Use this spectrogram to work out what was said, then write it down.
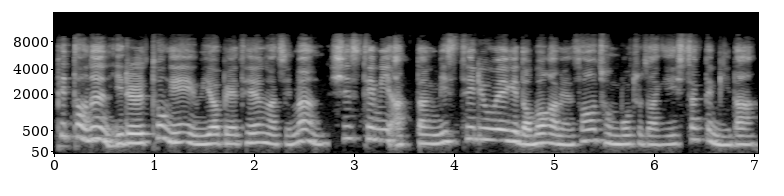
피터는 이를 통해 위협에 대응하지만 시스템이 악당 미스테리오에게 넘어가면서 정보 조작이 시작됩니다.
